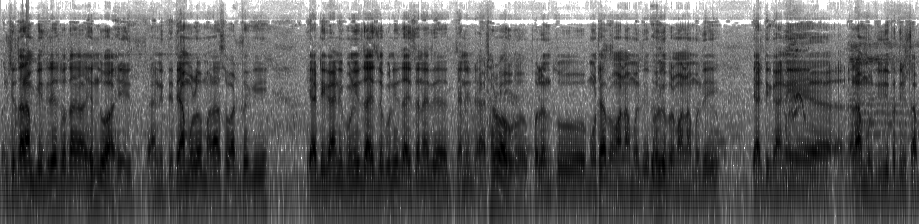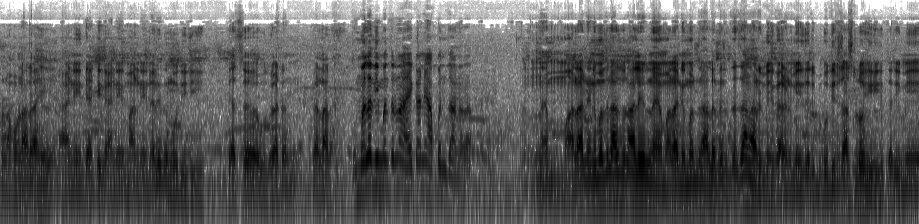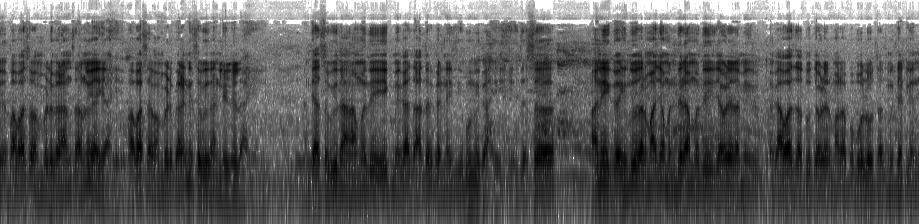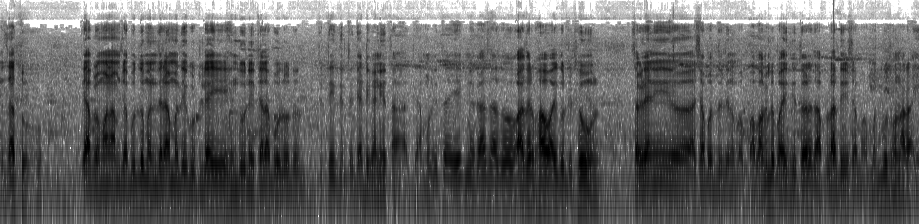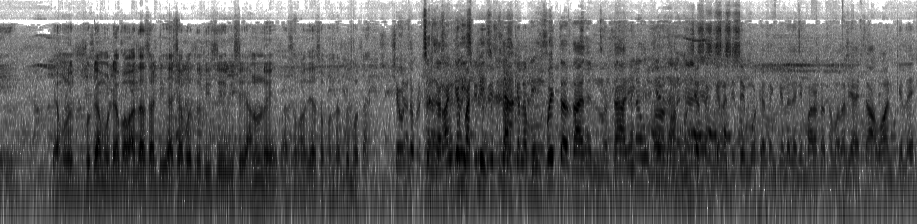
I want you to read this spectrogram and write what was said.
पण सीताराम केसरी स्वतः हिंदू आहेत आणि ते त्यामुळं मला असं वाटतं की या ठिकाणी कुणी जायचं कुणी जायचं नाही ते त्यांनी ठरवावं. परंतु मोठ्या प्रमाणामध्ये भव्य प्रमाणामध्ये त्या ठिकाणी राम मोदीची प्रतिष्ठापना होणार आहे आणि त्या ठिकाणी माननीय नरेंद्र मोदीजी त्याचं उद्घाटन करणार आहे. तुम्हाला निमंत्रण आहे का नाही आपण जाणार आहात नाही मला निमंत्रण अजून आलेलं नाही. मला निमंत्रण आलं तर तर जाणार मी. कारण मी जरी बुद्धिस्ट असलोही तरी मी बाबासाहेब आंबेडकरांचा अनुयायी आहे. बाबासाहेब आंबेडकरांनी संविधान लिहिलेलं आहे. आणि त्या संविधानामध्ये एकमेकाचा आदर करण्याची भूमिका आहे. जसं अनेक हिंदू धर्माच्या मंदिरामध्ये ज्यावेळेला मी गावात जातो त्यावेळेला मला बोलवतात मी त्या ठिकाणी जातो. त्याप्रमाणे आमच्या बुद्ध मंदिरामध्ये कुठल्याही हिंदू नेत्याला बोलवलं ते- ते त्या ठिकाणी येतात. त्यामुळे इथं एकमेकाचा जो आदरभाव आहे तो ठेवून सगळ्यांनी अशा पद्धतीनं वागलं पाहिजे. तरच आपला देश म- मजबूत होणार आहे. त्यामुळे छोट्या मोठ्या वादासाठी अशा पद्धतीचे विषय आणू नयेत असं माझं या संबंधातलं मत आहे. शेवटचा प्रश्न. जरांगे पाटील वीस तारखेला मुंबईत जायला म्हणता आणि अं, नागपूरच्या संख्येनं तिथे मोठ्या संख्येनं त्यांनी मराठा समाजाला यायचं आवाहन केलंय.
